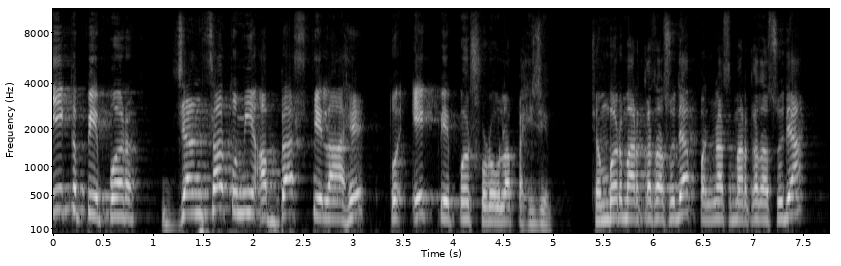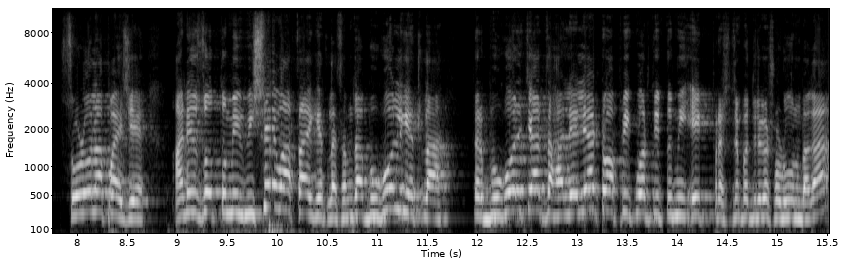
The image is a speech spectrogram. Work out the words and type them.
एक पेपर ज्यांचा तुम्ही अभ्यास केला आहे तो एक पेपर सोडवला पाहिजे. शंभर मार्काचा असू द्या पन्नास मार्काचा असू द्या सोडवला पाहिजे. आणि जो तुम्ही विषय वाचाय घेतला समजा भूगोल घेतला तर भूगोलच्या झालेल्या टॉपिकवरती तुम्ही एक प्रश्नपत्रिका सोडवून बघा.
